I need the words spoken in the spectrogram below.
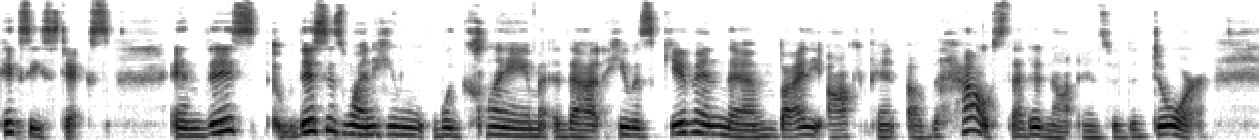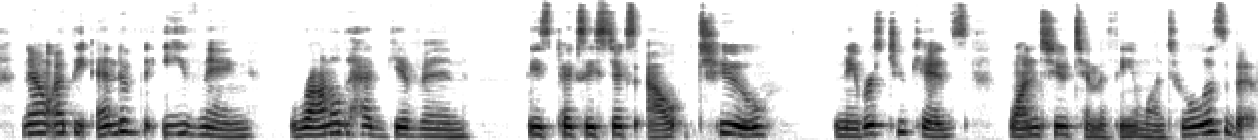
pixie sticks and this this is when he would claim that he was given them by the occupant of the house that had not answered the door. Now at the end of the evening, Ronald had given these pixie sticks out to the neighbor's two kids, one to Timothy and one to Elizabeth.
